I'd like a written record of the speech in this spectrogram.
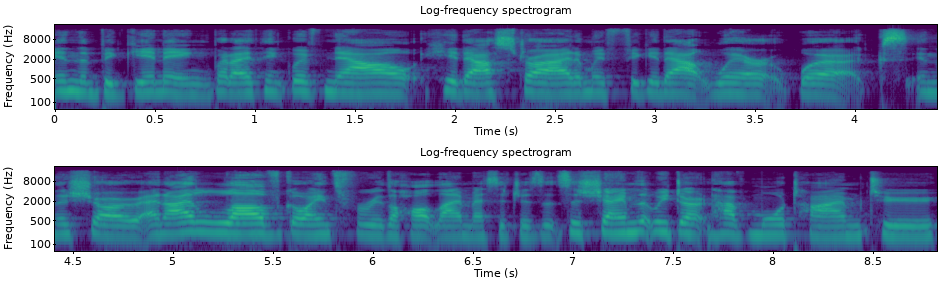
in the beginning, but I think we've now hit our stride and we've figured out where it works in the show. And I love going through the hotline messages. It's a shame that we don't have more time to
